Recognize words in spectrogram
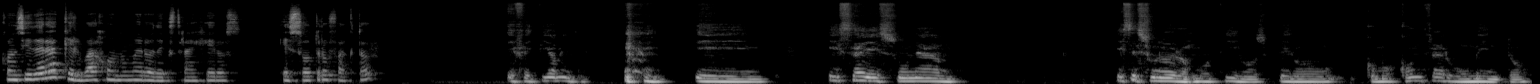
¿Considera que el bajo número de extranjeros es otro factor? Efectivamente. Eh, esa es una, ese es uno de los motivos, pero como contraargumento,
